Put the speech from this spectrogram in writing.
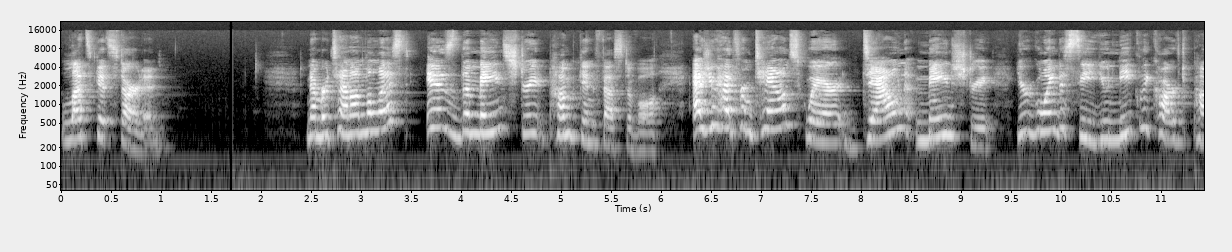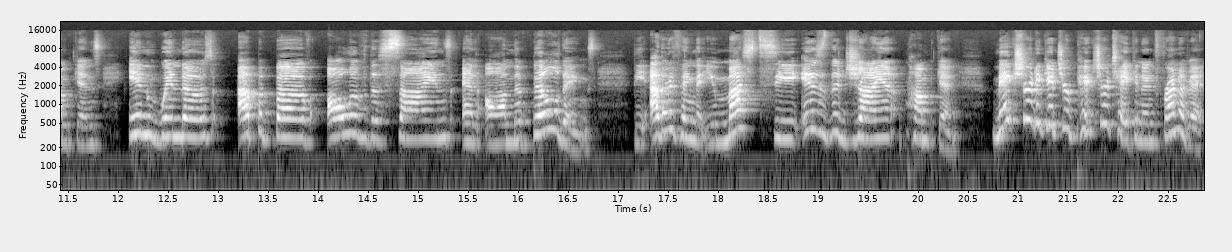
Let's get started. Number 10 on the list is the Main Street Pumpkin Festival. As you head from Town Square down Main Street, you're going to see uniquely carved pumpkins in windows up above all of the signs and on the buildings. The other thing that you must see is the giant pumpkin. Make sure to get your picture taken in front of it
